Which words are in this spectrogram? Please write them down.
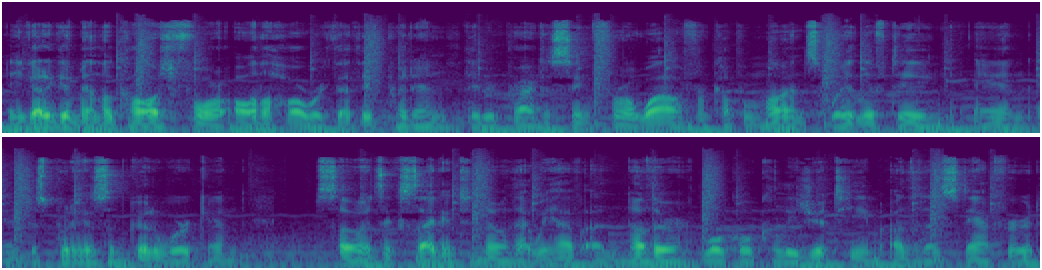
And you got to give Menlo College for all the hard work that they've put in. They've been practicing for a while, for a couple months, weightlifting, and, and just putting in some good work in. So it's exciting to know that we have another local collegiate team other than Stanford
